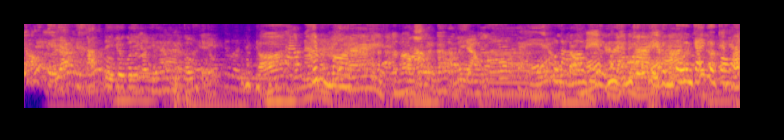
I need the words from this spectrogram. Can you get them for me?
chỗ kìa giá cái sắp đi vô có có gì hai bốn triệu đó. Giúp hai. Tôi nói mình đó là bây giờ Còn nép Để cùng tôi cái rồi con rồi.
